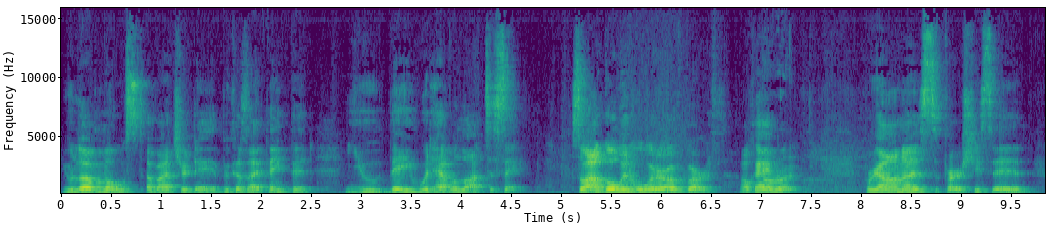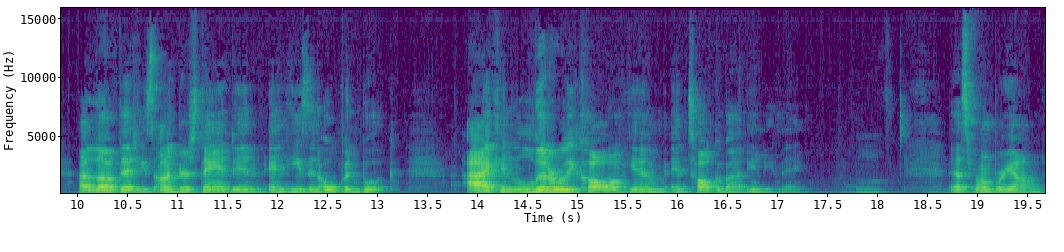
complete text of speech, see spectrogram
you love most about your dad? Because I think that you they would have a lot to say. So I'll go in order of birth. Okay. All right. Brianna is first. She said, I love that he's understanding and he's an open book. I can literally call him and talk about anything. That's from Brianna.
